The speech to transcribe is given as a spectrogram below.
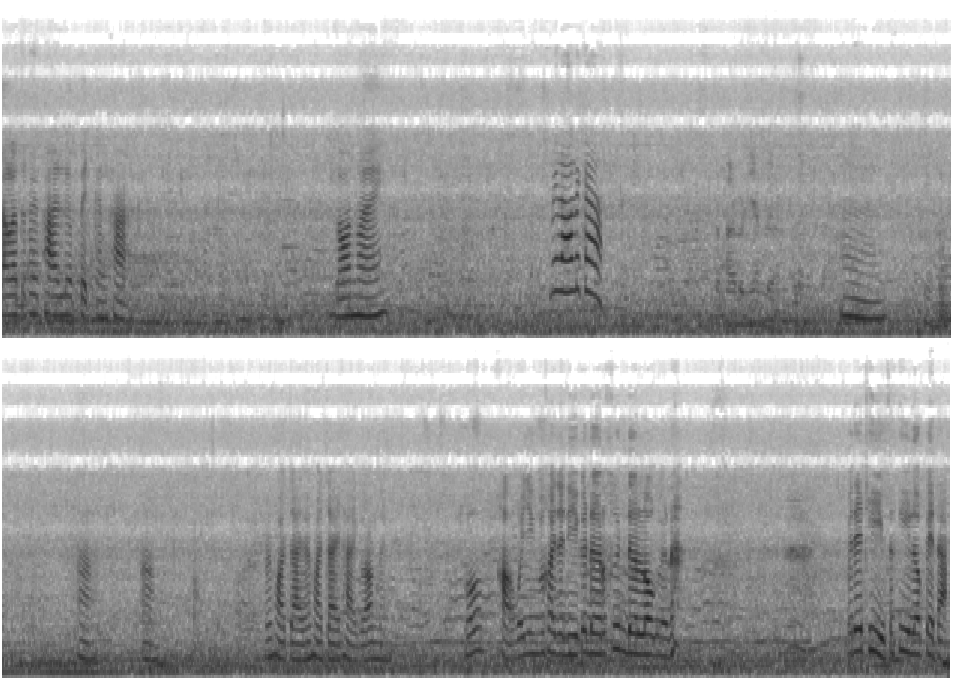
แล้วเราจะไปพายเรือเป็ดกันค่ะ ร้อนไหม ไม่ร้อนเลยค่ะสภาพโดนเยี่ยมเลย อืม อะ อะ ไม่พอใจไม่พอใจถ่ายอีกรอบหนึ่งโอ้เขาก็ยิ่งไม่ค่อยจะดีก็เดินขึ้นเดินลงเลยนะ ไม่ได้ถีบสักทีเรือเป็ดอะ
